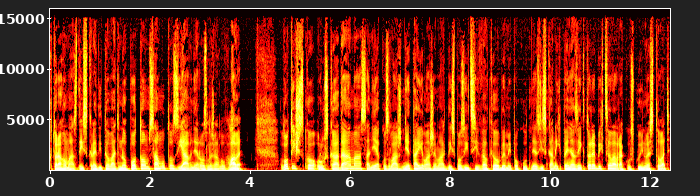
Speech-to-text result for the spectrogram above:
ktorá ho má zdiskreditovať, no potom sa mu to zjavne rozležalo v hlave. Lotyšsko-ruská dáma sa nejako zvlášť netajila, že má k dispozícii veľké objemy pokútne získaných peňazí, ktoré by chcela v Rakúsku investovať.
